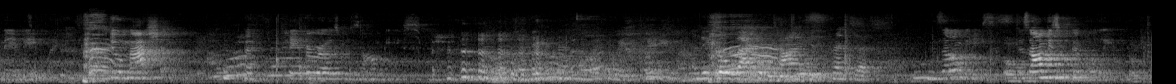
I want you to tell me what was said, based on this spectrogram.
Maybe. Let's do a mashup. Paper Rose with zombies. and they go back in time to the princess. Zombies. Oh. The zombies are good bully. Okay.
